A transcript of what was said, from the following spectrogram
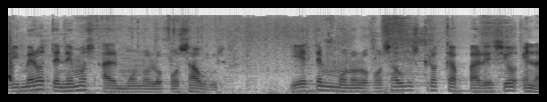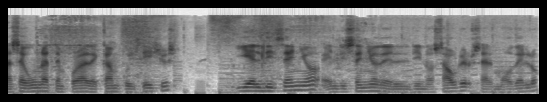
Primero tenemos al Monolophosaurus. Y este Monolophosaurus creo que apareció en la segunda temporada de Camp Cretaceous. Y el diseño, el diseño del dinosaurio, o sea, el modelo,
